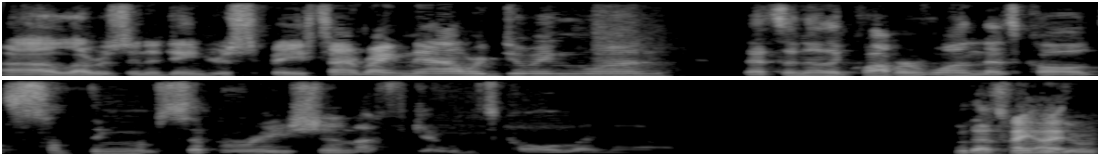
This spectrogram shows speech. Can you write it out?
Uh, Lovers in a Dangerous Space Time. Right now, we're doing one that's another cooperative one that's called something of separation. I forget what it's called right now. But that's what I- we're I- doing.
